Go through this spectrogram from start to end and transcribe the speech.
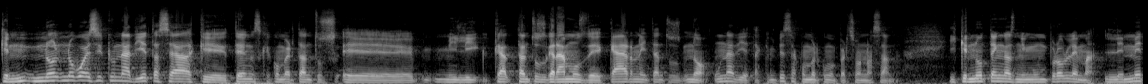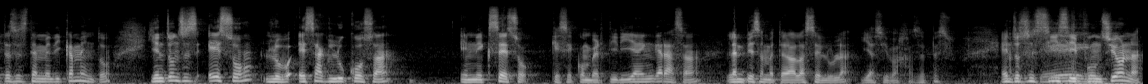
que no, no voy a decir que una dieta sea que tengas que comer tantos, eh, mili- tantos gramos de carne y tantos... No, una dieta que empieza a comer como persona sana y que no tengas ningún problema, le metes este medicamento y entonces eso, lo- esa glucosa en exceso que se convertiría en grasa, la empieza a meter a la célula y así bajas de peso. Entonces sí, sí funciona,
